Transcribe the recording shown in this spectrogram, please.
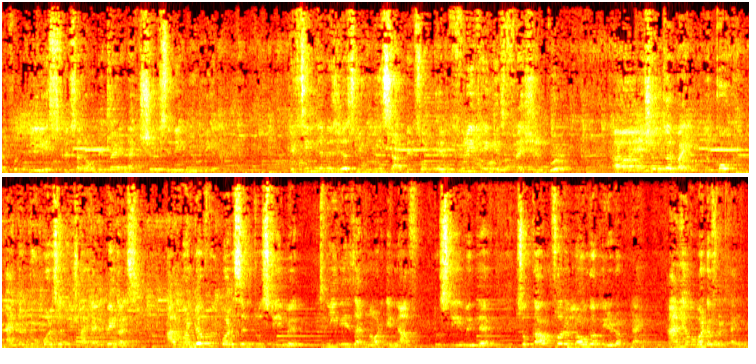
wonderful place. which surrounded by natural scenic beauty. It seems it is just newly started, so everything is fresh and good. Uh, Shankar Bhai, the cook, and the two persons which are helping us are wonderful person to stay with. Three days are not enough to stay with them. So come for a longer period of time and have a wonderful time.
